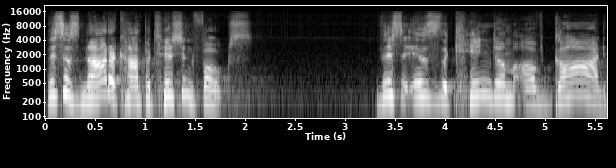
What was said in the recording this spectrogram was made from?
This is not a competition, folks. This is the kingdom of God,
